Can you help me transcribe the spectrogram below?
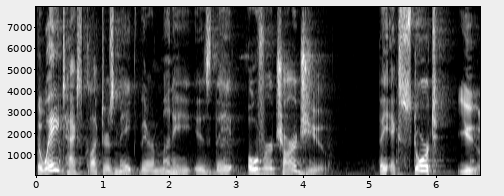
The way tax collectors make their money is they overcharge you, they extort you.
